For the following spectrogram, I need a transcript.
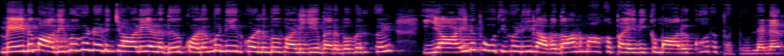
மேலும் அதிமுக நெடுஞ்சாலை அல்லது கொழும்பு நீர்கொழும்பு வழியே வருபவர்கள் யாயின பகுதிகளில் அவதானமாக பயணிக்குமாறு கூறப்பட்டுள்ளனர்.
